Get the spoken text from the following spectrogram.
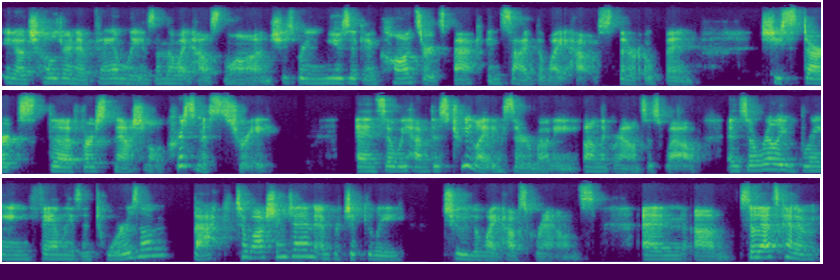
you know, children and families on the White House lawn. She's bringing music and concerts back inside the White House that are open. She starts the first national Christmas tree. And so we have this tree lighting ceremony on the grounds as well. And so, really bringing families and tourism back to Washington and particularly to the White House grounds. And um, so that's kind of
